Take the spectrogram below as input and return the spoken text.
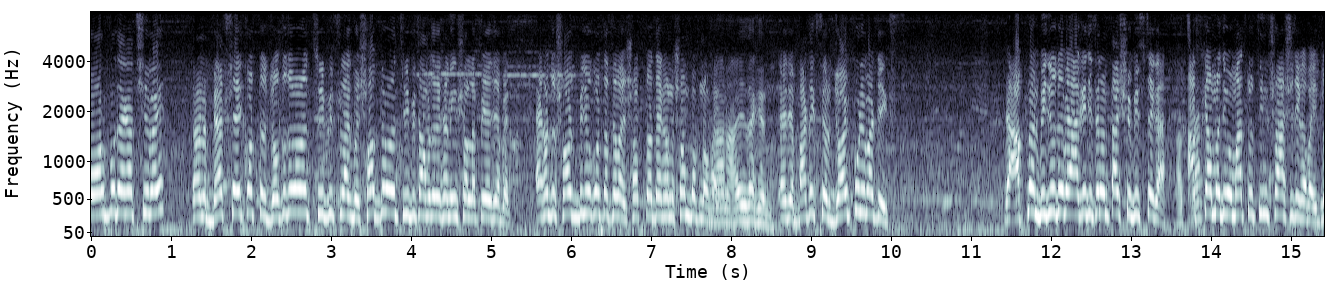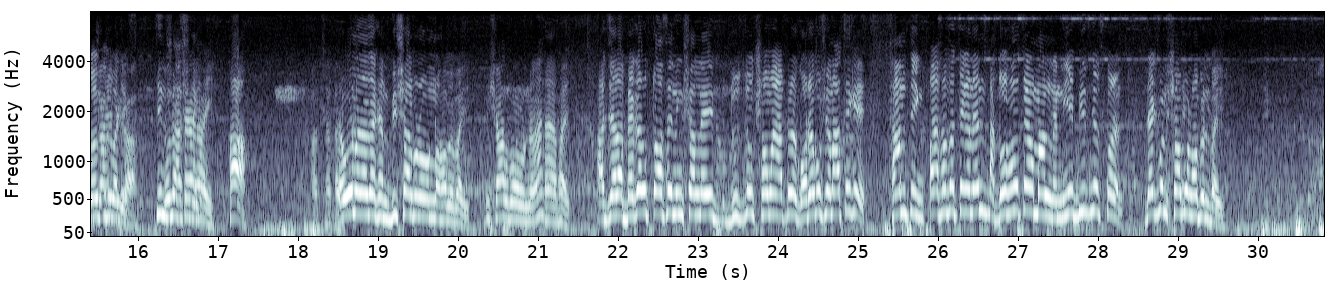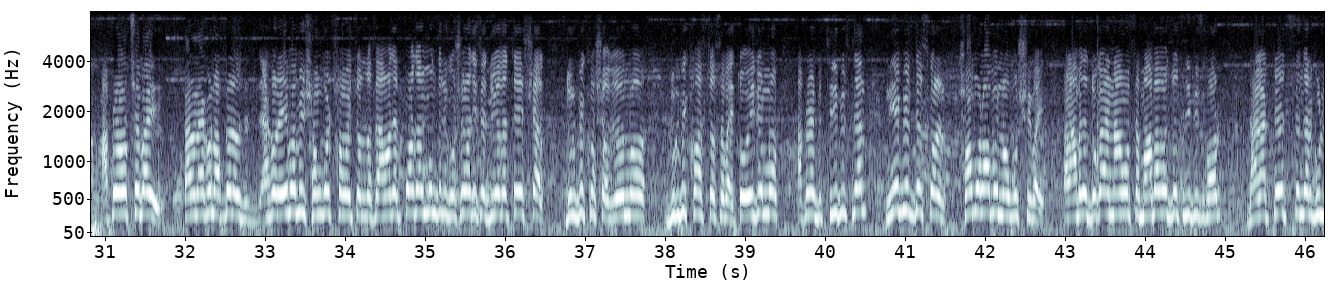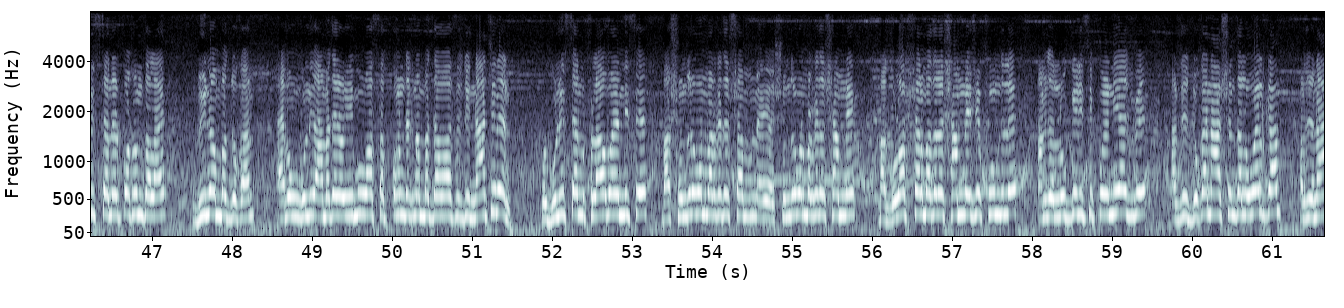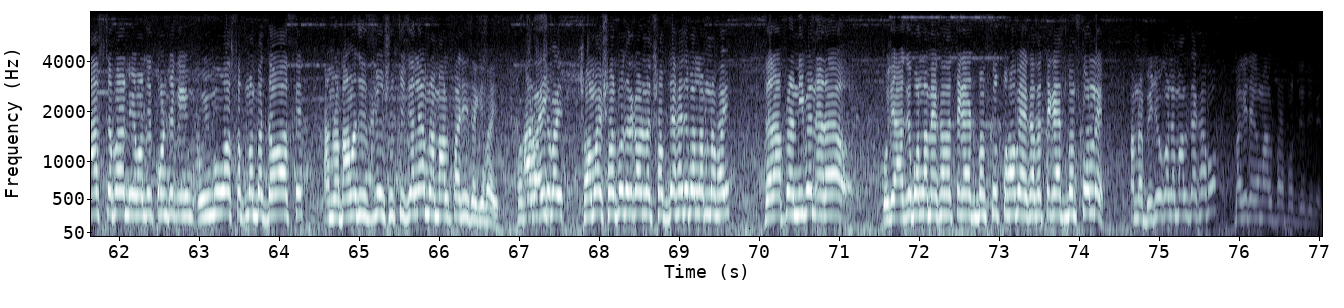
অল্প দেখাচ্ছি ভাই কারণ ব্যবসায়ী করতে যত ধরনের থ্রি পিস লাগবে সব ধরনের থ্রি পিস আমাদের এখানে ইনশাল্লাহ পেয়ে যাবেন। এখন তো শর্ট ভিডিও করতেছে ভাই সবটা দেখানো সম্ভব না ভাই। না এই দেখেন। এই যে বাটিক্সের জয়পুরি বাটিক্স যে আপনার ভিডিও দেবে আগে দিয়েছিলাম চারশো বিশ টাকা। আচ্ছা। আজকে আমরা দিব মাত্র তিনশো আশি টাকা ভাই জয়পুরি 380 বাটিক্স তিনশো আশি টাকা। হ্যাঁ। আচ্ছা ওনারা দেখেন বিশাল বড় অন্য হবে ভাই। বিশাল বড় না হ্যাঁ ভাই। আর যারা বেকারত্ব আছেন ইনশাল্লাহ এই দুর্যোগ সময় আপনারা ঘরে বসে না থেকে সামথিং পাঁচ হাজার টাকা নেন বা দশ হাজার টাকা মাল নেন নিয়ে বিজনেস করেন। দেখবেন সফল হবেন ভাই। আপনার হচ্ছে ভাই, কারণ এখন আপনার এখন এইভাবেই সংকট সময় চলতেছে। আমাদের প্রধানমন্ত্রী ঘোষণা দিচ্ছে দুই হাজার তেইশ সাল দুর্ভিক্ষ জন্য দুর্ভিক্ষ আসতেছে ভাই। তো এই জন্য আপনারা থ্রি পিস নেন, নিয়ে বিজনেস করেন। সফল হবেন অবশ্যই ভাই। আর আমাদের দোকানের নাম হচ্ছে মা বাবার থ্রি পিস ঘর, ঢাকা ট্রেড সেন্টার গুলিস্তানের প্রথম তলায়, দুই নম্বর দোকান। এবং গুলি, আমাদের ইমো হোয়াটসঅ্যাপ কন্ট্যাক্ট নাম্বার দেওয়া আছে, যদি না চিনেন, ওই গুলিস্তান ফ্লাওয়ারের নিচে বা সুন্দরবন মার্কেটের সামনে, সুন্দরবন মার্কেটের সামনে বা গোলাপশাল বাজারের সামনে এসে ফোন দিলে আমাদের লোককে রিসিভ করে নিয়ে আসবে। আর যদি দোকানে আসেন তাহলে ওয়েলকাম আর যদি না আসতে পারেন আমাদের কন্ট্যাক্ট ইমো হোয়াটসঅ্যাপ নাম্বার দেওয়া আছে। আমরা বাংলাদেশ সূত্রে গেলে আমরা মাল পাঠিয়ে থাকি ভাই। আর ভাই। হচ্ছে ভাই সময় স্বল্পতার কারণে সব দেখাতে পারলাম না ভাই। যারা আপনারা নেবেন এরা ওই যে আগে বললাম এক হাজার টাকা অ্যাডভান্স করতে হবে এক হাজার টাকা অ্যাডভান্স করলে আমরা ভিডিও কলে মাল দেখাবো বাকি টাকা মাল পরপর দিয়ে দিবেন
